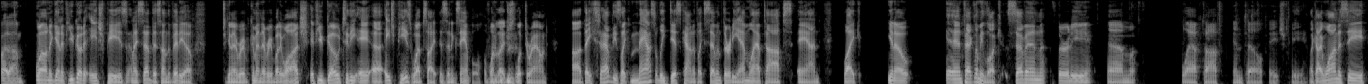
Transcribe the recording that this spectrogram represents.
But um, well, and again, if you go to HP's, and I said this on the video, which again I recommend everybody watch. If you go to the uh, HP's website as an example of one that I just looked around, uh, they have these like massively discounted like 730M laptops and like you know. In fact, let me look 730M laptop Intel HP. Like I want to see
